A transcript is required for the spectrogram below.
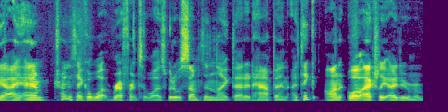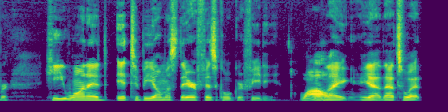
Yeah, I am trying to think of what reference it was, but it was something like that had happened. I think on well, actually, I do remember. he wanted it to be almost their physical graffiti. Wow. Like, yeah, that's what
